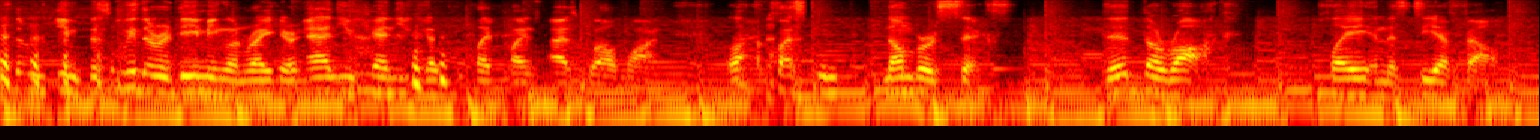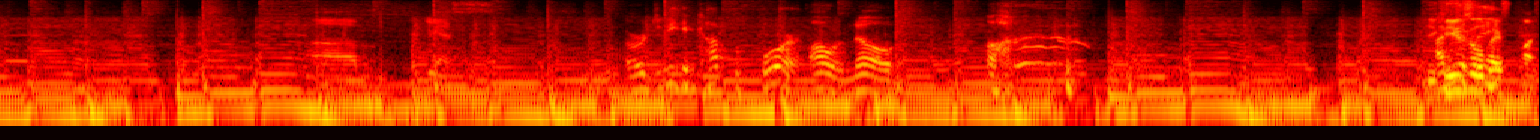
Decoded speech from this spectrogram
is the redeem, this will be the redeeming one right here, and you can you get the lifelines as well, Juan. Question number six: Did The Rock play in the CFL? Um, yes. Or did he get cut before? Oh no. Oh. You can use a lifeline.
